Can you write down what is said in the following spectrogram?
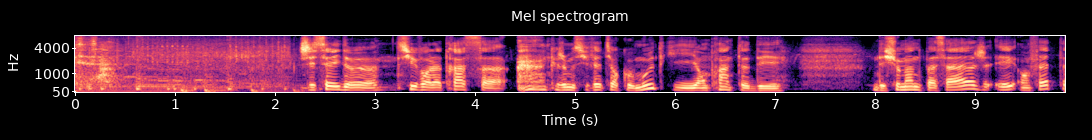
C'est ça. J'essaye de suivre la trace euh, que je me suis faite sur Komoot qui emprunte des, des chemins de passage et en fait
